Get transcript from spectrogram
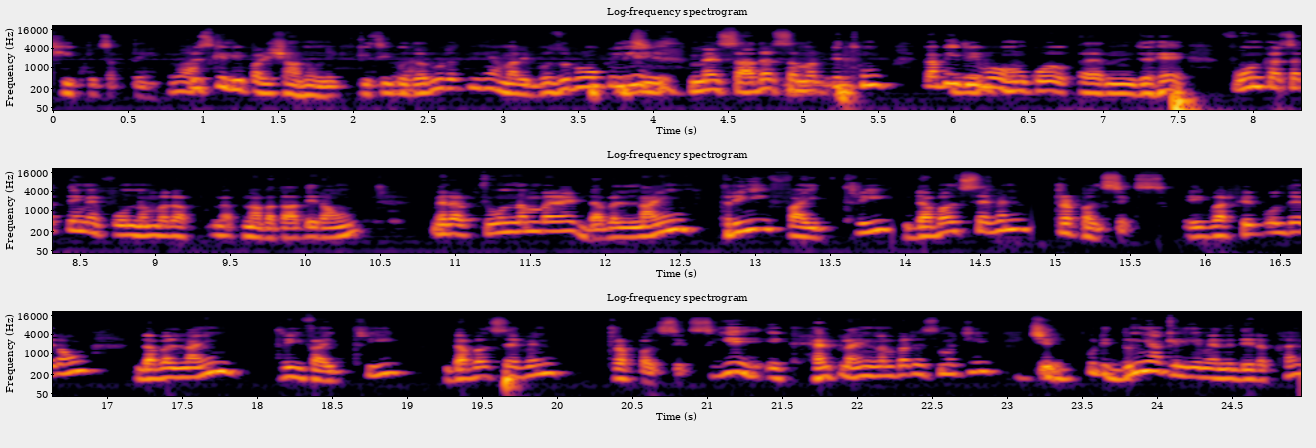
ठीक हो सकते हैं। तो इसके लिए परेशान होने की किसी को ज़रूरत नहीं है हमारे बुज़ुर्गों के लिए मैं सादर समर्पित हूँ। कभी भी वो हमको जो है फ़ोन कर सकते हैं मैं फ़ोन नंबर अपना बता दे रहा हूँ। मेरा फ़ोन नंबर है double nine three five three double seven triple six. एक बार फिर बोल दे रहा हूँ double nine three five three double seven triple six. ये एक हेल्पलाइन नंबर है समझिए। पूरी दुनिया के लिए मैंने दे रखा है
